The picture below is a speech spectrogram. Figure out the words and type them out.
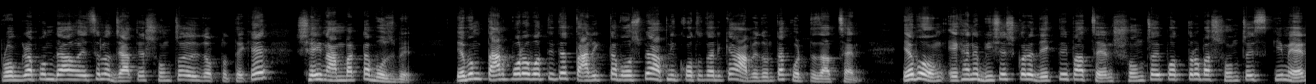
প্রজ্ঞাপন দেওয়া হয়েছিল জাতীয় সঞ্চয় অধিদপ্তর থেকে সেই নাম্বারটা বসবে এবং তার পরবর্তীতে তারিখটা বসবে আপনি কত তারিখে আবেদনটা করতে যাচ্ছেন। এবং এখানে বিশেষ করে দেখতেই পাচ্ছেন সঞ্চয়পত্র বা সঞ্চয় স্কিমের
